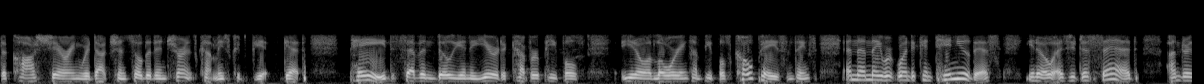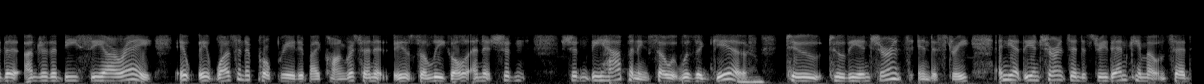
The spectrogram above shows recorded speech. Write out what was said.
the cost sharing reduction, so that insurance companies could get get paid seven billion a year to cover people's you know lower income people's copays and things. And then they were going to continue this you know as you just said under the under the BCRA it it wasn't appropriated by Congress and it is illegal and it shouldn't shouldn't be happening. So it was a give mm-hmm. to to the insurance industry. And yet the insurance industry then came out and said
